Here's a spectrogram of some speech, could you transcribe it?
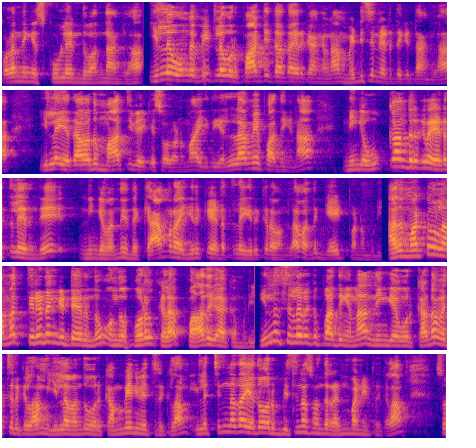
குழந்தைங்க ஸ்கூல்ல இருந்து வந்தாங்களா? இல்ல உங்க வீட்டுல ஒரு பாட்டி தாத்தா இருக்காங்கன்னா மெடிசன் எடுத்துக்கிட்டாங்களா? இல்ல ஏதாவது மாத்தி வைக்க சொல்லணுமா? இது எல்லாமே பாத்தீங்கன்னா நீங்க உட்கார்ந்து இருக்கிற இடத்துல இருந்தே நீங்க வந்து இந்த கேமரா இருக்க இடத்துல இருக்கிறவங்கள வந்து கைட் பண்ண முடியும். அது மட்டும் இல்லாம திருடங்கிட்ட இருந்தும் உங்க பொருட்களை பாதுகாக்க முடியும். இன்னும் சிலருக்கு பாத்தீங்கன்னா நீங்க ஒரு கடை வச்சிருக்கலாம் இல்ல வந்து ஒரு கம்பெனி வச்சிருக்கலாம் இல்ல சின்னதா ஏதோ ஒரு பிசினஸ் வந்து ரன் பண்ணிட்டு இருக்கலாம். ஸோ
